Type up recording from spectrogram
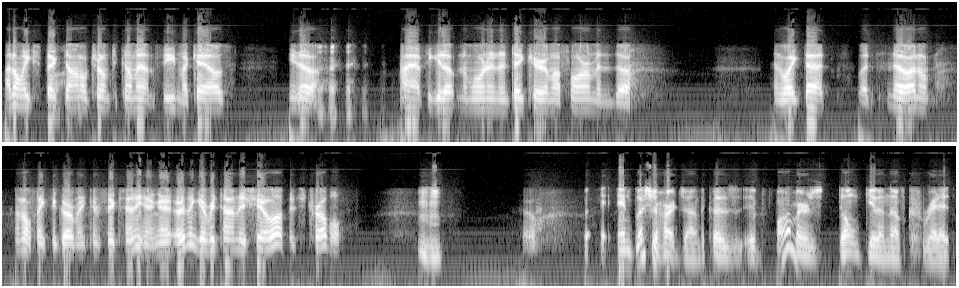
I don't expect Donald Trump to come out and feed my cows. You know, I have to get up in the morning and take care of my farm and uh and like that. But no, I don't I don't think the government can fix anything. I, I think every time they show up it's trouble. hmm So And bless your heart, John, because farmers don't get enough credit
